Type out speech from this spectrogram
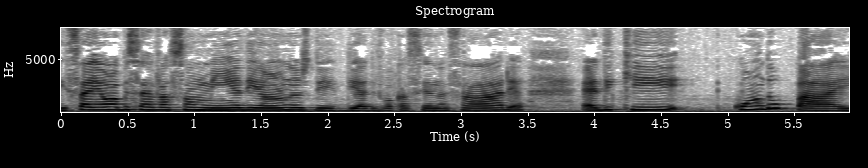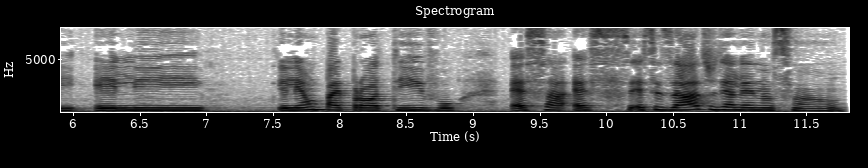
Isso aí é uma observação minha de anos de, de advocacia nessa área, é de que quando o pai, ele, ele é um pai proativo, essa, essa, esses atos de alienação,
